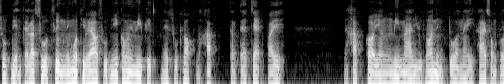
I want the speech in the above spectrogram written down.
สูตรเด่นแต่ละสูตร ซึ่งในงวดที่แล้วสูตรนี้ก็ไม่มีผิดในสูตรล็อกนะครับ ตั้งแต่แจกไปนะครับ ก็ยังมีมาอยู่น้อยหนึ่งตัวในท้าย 2 ตัว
